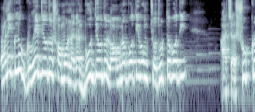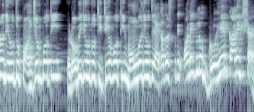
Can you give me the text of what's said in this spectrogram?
অনেকগুলো গ্রহের যেহেতু সমন্বয় কারণ বুধ যেহেতু লগ্নপতি এবং চতুর্থপতি আচ্ছা শুক্র যেহেতু পঞ্চমপতি, রবি যেহেতু তৃতীয়পতি, মঙ্গল যেহেতু একাদশপতি অনেকগুলো গ্রহের কানেকশন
